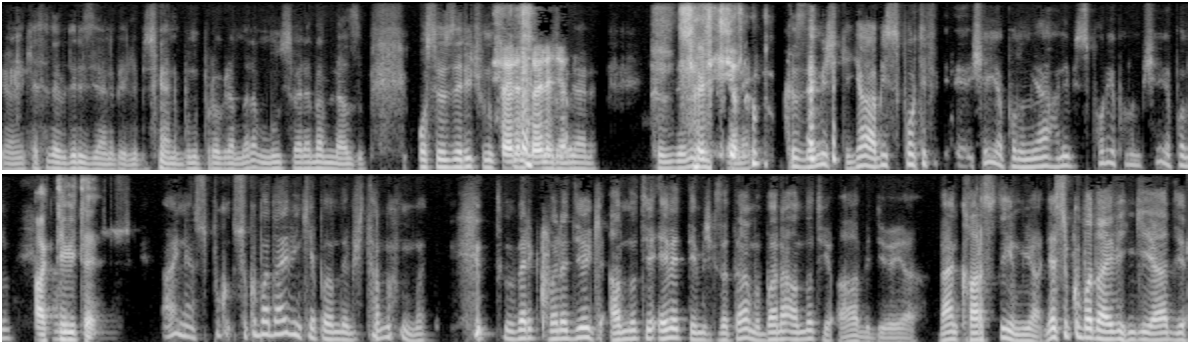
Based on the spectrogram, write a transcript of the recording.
yani kesebiliriz yani belli bir yani bunu programlara ama bunu söylemem lazım. O sözleri hiç unut, söyle söyle unutmuyorum canım. yani. Kız demiş ki yani kız demiş ki ya bir sportif e, şey yapalım ya hani bir spor yapalım bir şey yapalım. Hani Aktivite. aynen scu- scuba diving yapalım demiş tamam mı? Tuğberk bana diyor ki anlatıyor evet demiş kıza tamam mı? Bana anlatıyor abi diyor ya. Ben Karslıyım ya. Ne scuba diving'i ya diyor.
